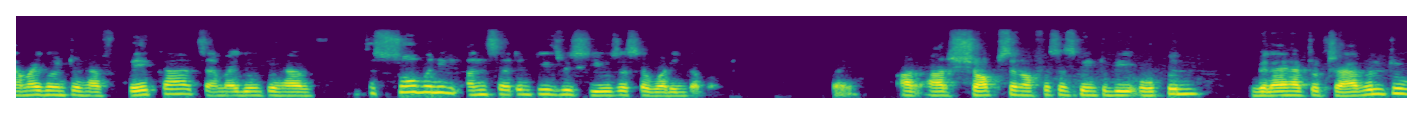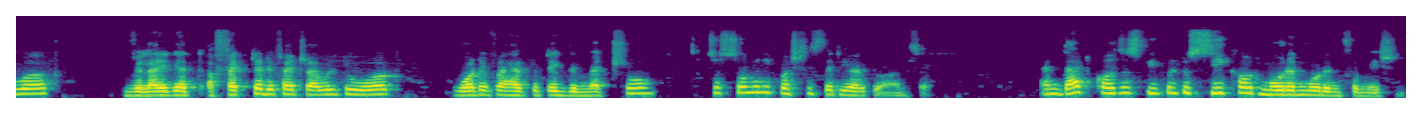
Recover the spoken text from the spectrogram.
Am I going to have pay cuts? Am I going to have there's so many uncertainties which users are worrying about. Right? Are, are shops and offices going to be open? Will I have to travel to work? Will I get affected if I travel to work? What if I have to take the metro? Just so many questions that you have to answer and that causes people to seek out more and more information.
